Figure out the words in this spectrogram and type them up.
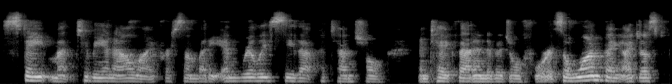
statement to be an ally for somebody and really see that potential and take that individual forward. So, one thing I just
